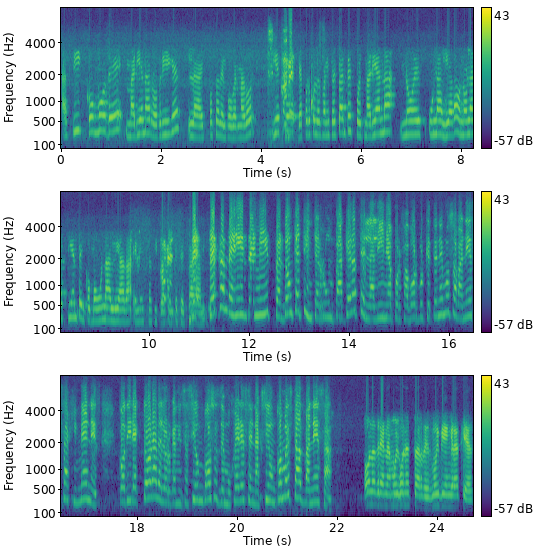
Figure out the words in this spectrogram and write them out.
así como de Mariana Rodríguez, la esposa del gobernador. Y es que, de acuerdo con los manifestantes, pues Mariana no es una aliada o no la sienten como una aliada en esta situación que se está dando. déjame ir, Denis, perdón que te interrumpa, quédate en la línea, por favor, porque tenemos a Vanessa Jiménez, codirectora de la organización Voces de Mujeres en Acción. ¿Cómo estás, Vanessa? Hola Adriana, muy buenas tardes, muy bien, gracias.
